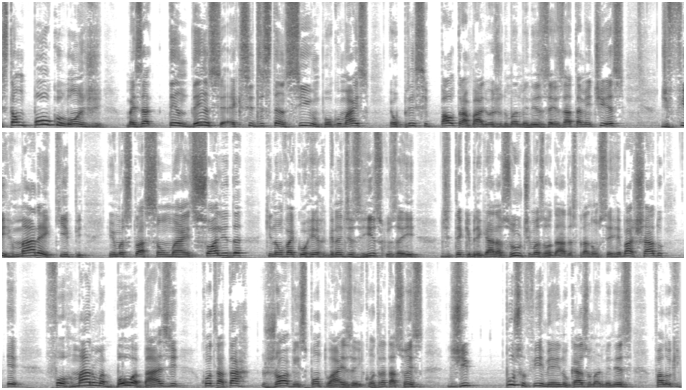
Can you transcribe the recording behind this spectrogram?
Está um pouco longe, mas a tendência é que se distancie um pouco mais. É o principal trabalho hoje do Mano Menezes, é exatamente esse, de firmar a equipe em uma situação mais sólida, que não vai correr grandes riscos aí de ter que brigar nas últimas rodadas para não ser rebaixado e formar uma boa base, contratar jovens pontuais aí, contratações de pulso firme aí, no caso, o Mano Menezes falou que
